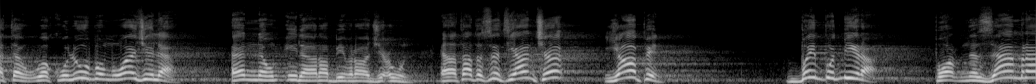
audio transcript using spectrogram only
ataw wa qulubuhum wajila annahum ila rabbihim raji'un. Edhe ata të cilët janë që japin bëjnë punë t'mira, por në zemra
